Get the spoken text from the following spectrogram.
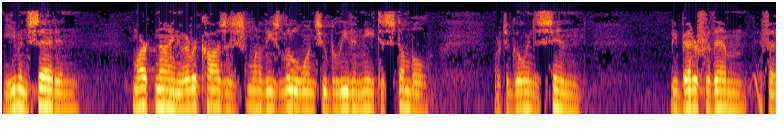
He even said in Mark 9, Whoever causes one of these little ones who believe in me to stumble, or to go into sin. Be better for them if a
